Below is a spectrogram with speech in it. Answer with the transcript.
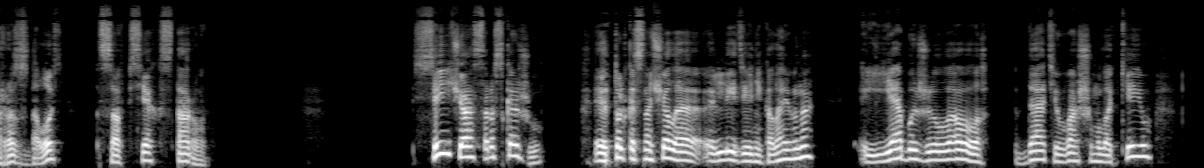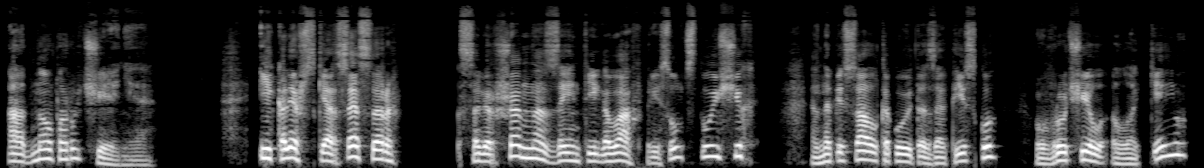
Раздалось со всех сторон. Сейчас расскажу. Э, только сначала, Лидия Николаевна, я бы желал дать вашему лакею одно поручение. И коллежский асессор, совершенно заинтриговав присутствующих, написал какую-то записку, вручил лакею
